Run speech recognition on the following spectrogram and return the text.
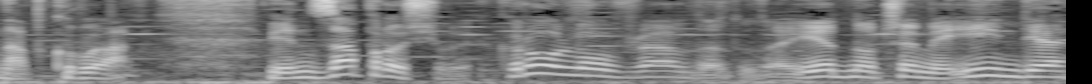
nad królami. Więc zaprosił królów, prawda, tutaj jednoczymy Indię,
